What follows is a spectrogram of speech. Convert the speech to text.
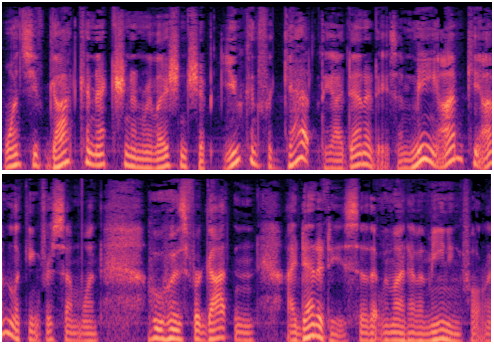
Once you've got connection and relationship, you can forget the identities. And me, I'm, I'm looking for someone who has forgotten identities so that we might have a meaningful relationship.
